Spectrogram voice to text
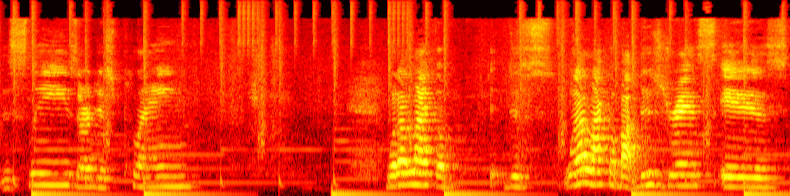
the sleeves are just plain. What I like this, what I like about this dress is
